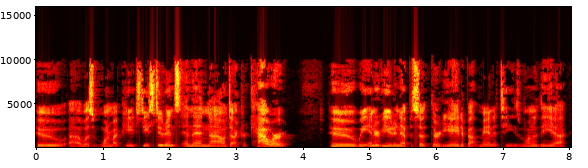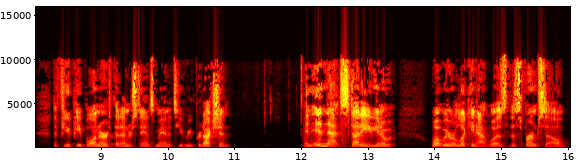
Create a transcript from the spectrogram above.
who uh, was one of my PhD students, and then now Dr. Cowart, who we interviewed in episode 38 about manatees, one of the uh, the few people on earth that understands manatee reproduction. And in that study, you know, what we were looking at was the sperm cell,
